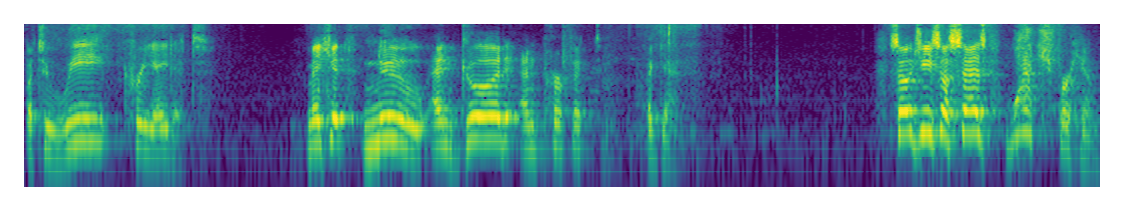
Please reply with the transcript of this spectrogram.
but to recreate it, make it new and good and perfect again. So, Jesus says, watch for him.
